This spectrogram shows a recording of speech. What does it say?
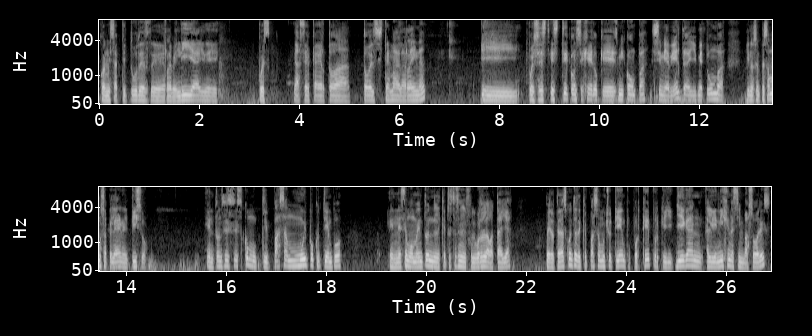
con mis actitudes de rebeldía y de, pues, hacer caer toda, todo el sistema de la reina. Y pues este consejero que es mi compa se me avienta y me tumba y nos empezamos a pelear en el piso. Entonces es como que pasa muy poco tiempo en ese momento en el que tú estás en el fulgor de la batalla, pero te das cuenta de que pasa mucho tiempo. ¿Por qué? Porque llegan alienígenas invasores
